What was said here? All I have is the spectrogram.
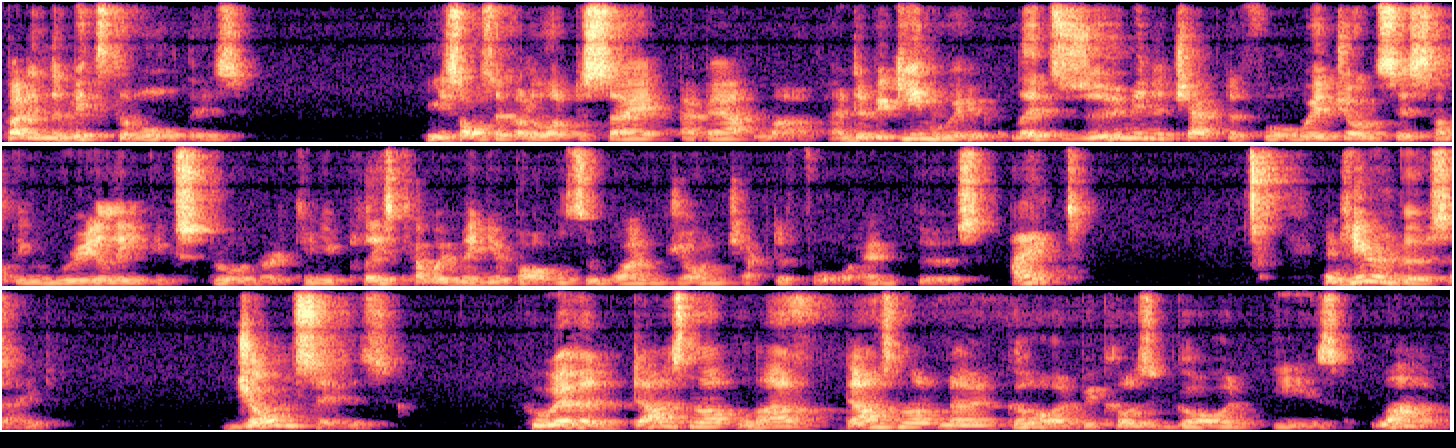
But in the midst of all this, he's also got a lot to say about love. And to begin with, let's zoom into chapter 4, where John says something really extraordinary. Can you please come with me in your Bibles to 1 John chapter 4 and verse 8? And here in verse 8, John says, Whoever does not love does not know God, because God is love.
